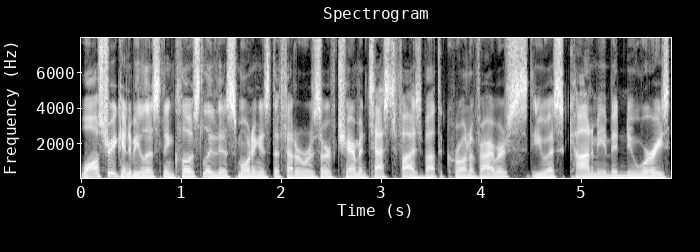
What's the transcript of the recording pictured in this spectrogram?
Wall Street going to be listening closely this morning as the Federal Reserve Chairman testifies about the coronavirus, the U.S. economy, amid new worries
